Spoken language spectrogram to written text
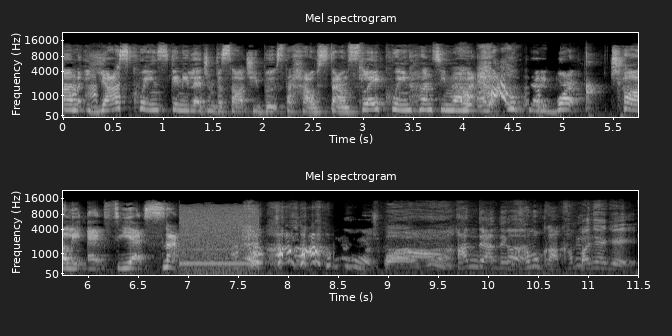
Um, Yas Queen Skinny Legend Versace boots the house down. Slay Queen Hunty Mama and Oop Daddy Work. Charlie X Yes Snap. 걸 좋아하고 안돼 안돼 이거 감옥 가. 감옥. 만약에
